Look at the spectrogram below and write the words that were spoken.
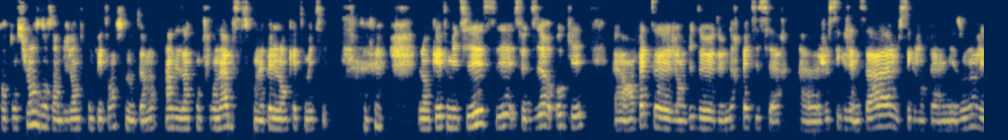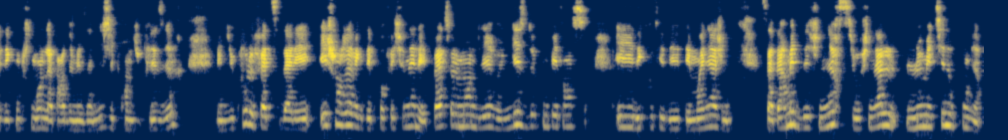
Quand on se lance dans un bilan de compétences, notamment, un des incontournables, c'est ce qu'on appelle l'enquête métier. l'enquête métier, c'est se dire, OK, euh, en fait, euh, j'ai envie de, devenir pâtissière. je sais que j'aime ça, je sais que j'en fais à la maison, j'ai des compliments de la part de mes amis, j'y prends du plaisir. Mais du coup, le fait d'aller échanger avec des professionnels et pas seulement de lire une liste de compétences et d'écouter des témoignages, ça permet de définir si au final le métier nous convient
